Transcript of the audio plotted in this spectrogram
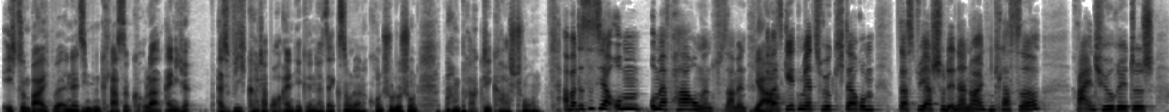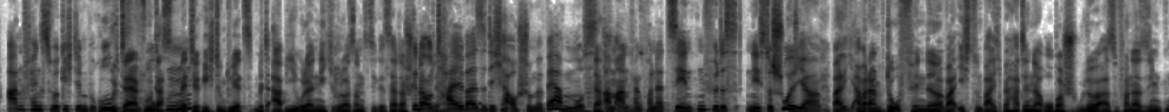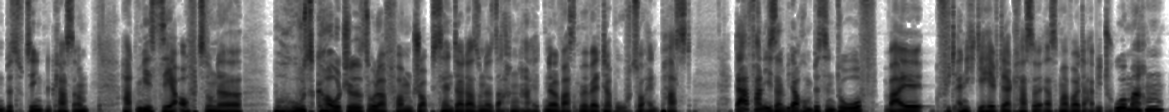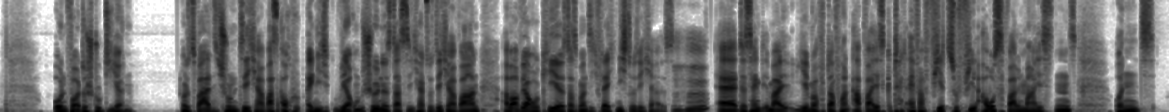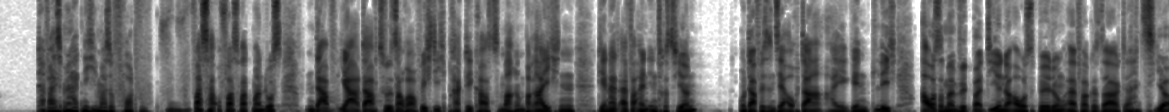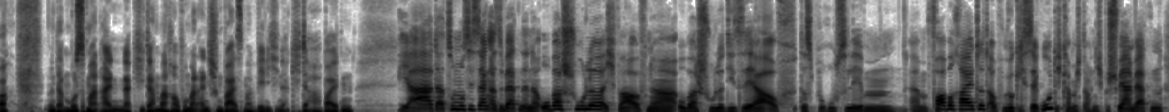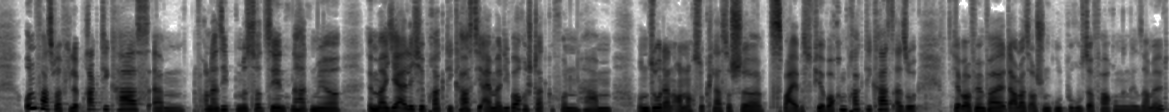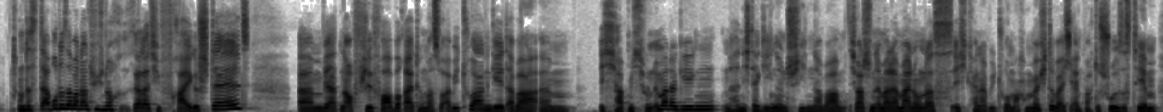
ich zum Beispiel in der siebten Klasse oder eigentlich, also wie ich gehört habe, auch einige in der sechsten oder in der Grundschule schon, machen Praktika schon. Aber das ist ja, um, um Erfahrungen zu sammeln. Ja. Aber es geht mir jetzt wirklich darum, dass du ja schon in der neunten Klasse rein theoretisch anfängst, wirklich den Beruf Gut, ja, zu suchen. gut, das in welche Richtung du jetzt mit Abi oder nicht oder sonstiges, ja, das stimmt. Genau, und ja. teilweise dich ja auch schon bewerben musst Das am stimmt. Anfang von der zehnten für das nächste Schuljahr. Was ich aber dann doof finde, weil ich zum Beispiel hatte in der Oberschule, also von der siebten bis zur zehnten Klasse, hatten wir sehr oft so eine Berufscoaches oder vom Jobcenter da so eine Sachen halt, ne, was mir welcher Beruf zu einem passt. Da fand ich es dann wieder auch ein bisschen doof, weil gefühlt eigentlich die Hälfte der Klasse erstmal wollte Abitur machen und wollte studieren. Und es war sich schon sicher, was auch eigentlich wiederum schön ist, dass sie sich halt so sicher waren, aber auch wieder okay ist, dass man sich vielleicht nicht so sicher ist. Äh, das hängt immer jemand davon ab, weil es gibt halt einfach viel zu viel Auswahl meistens und da weiß man halt nicht immer sofort, was, auf was hat man Lust. Und da, ja, dazu ist auch, auch wichtig, Praktikas zu machen in Bereichen, die einen halt einfach einen interessieren. Und dafür sind sie ja auch da eigentlich. Außer man wird bei dir in der Ausbildung einfach gesagt, ja, Erzieher. Und da muss man einen in der Kita machen, obwohl man eigentlich schon weiß, man will nicht in der Kita arbeiten. Ja, dazu muss ich sagen, also wir hatten in der Oberschule, ich war auf einer Oberschule, die sehr auf das Berufsleben ähm, vorbereitet, auch wirklich sehr gut. Ich kann mich noch nicht beschweren. Wir hatten unfassbar viele Praktikas. Ähm, von der siebten bis zur zehnten hatten wir immer jährliche Praktikas, die einmal die Woche stattgefunden haben und so dann auch noch so klassische zwei bis vier Wochen Praktikas. Also ich habe auf jeden Fall damals auch schon gut Berufserfahrungen gesammelt. Und das, da wurde es aber natürlich noch relativ freigestellt. Ähm, wir hatten auch viel Vorbereitung, was so Abitur angeht, aber ähm, ich habe mich schon immer dagegen, nein, nicht dagegen entschieden, aber ich war schon immer der Meinung, dass ich kein Abitur machen möchte, weil ich einfach das Schulsystem,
